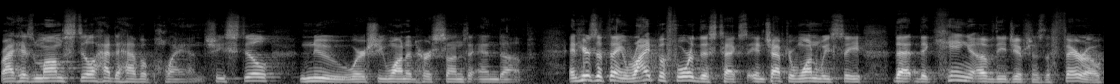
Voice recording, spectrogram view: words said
Right? His mom still had to have a plan. She still knew where she wanted her son to end up. And here's the thing right before this text, in chapter 1, we see that the king of the Egyptians, the Pharaoh,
